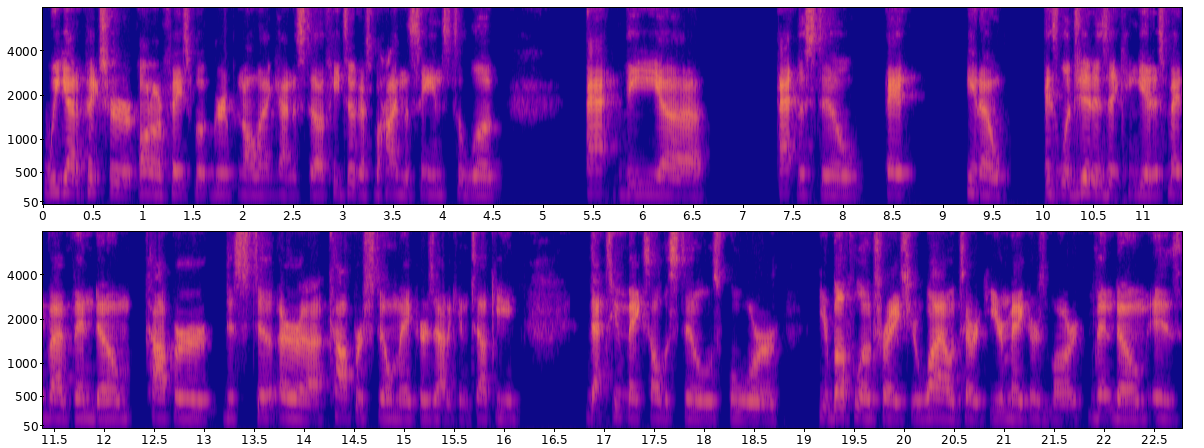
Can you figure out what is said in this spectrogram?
we got a picture on our Facebook group and all that kind of stuff. He took us behind the scenes to look at the uh, at the still. It you know as legit as it can get. It's made by Vendome Copper Distill or uh, Copper Still Makers out of Kentucky. That's who makes all the stills for your Buffalo Trace, your Wild Turkey, your Maker's Mark. Vendome is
